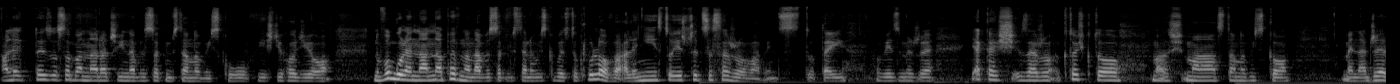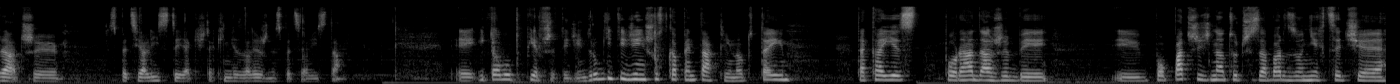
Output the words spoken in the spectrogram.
Ale to jest osoba na raczej na wysokim stanowisku, jeśli chodzi o. No w ogóle na, na pewno na wysokim stanowisku, bo jest to królowa, ale nie jest to jeszcze cesarzowa, więc tutaj powiedzmy, że jakaś ktoś, kto ma, ma stanowisko menadżera czy specjalisty, jakiś taki niezależny specjalista. I to był pierwszy tydzień. Drugi tydzień, szóstka pentakli. No tutaj taka jest porada, żeby y, popatrzeć na to, czy za bardzo nie chcecie,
